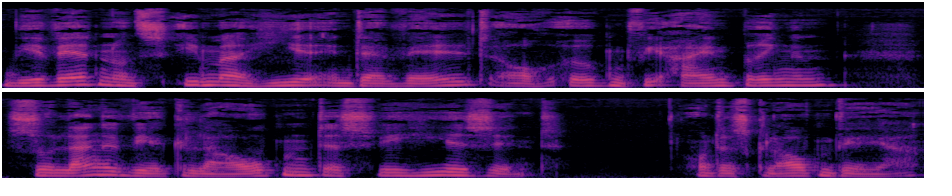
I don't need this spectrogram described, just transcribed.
wir werden uns immer hier in der Welt auch irgendwie einbringen, solange wir glauben, dass wir hier sind. Und das glauben wir ja.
